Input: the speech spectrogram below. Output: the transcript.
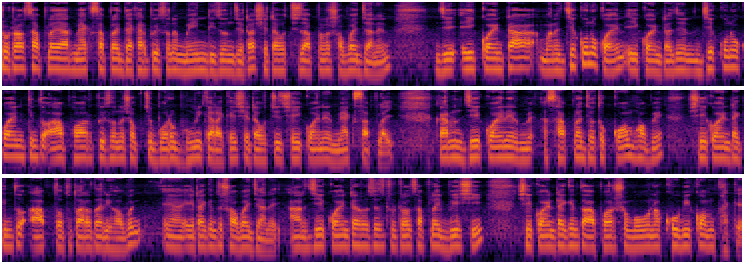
টোটাল সাপ্লাই আর ম্যাক্স সাপ্লাই দেখার পিছনে মেইন রিজন যেটা, সেটা হচ্ছে যে আপনারা সবাই জানেন যে এই কয়েনটা মানে যে কোনো কয়েন এই কয়েনটা যে যে কোনো কয়েন কিন্তু আপ হওয়ার পিছনে সবচেয়ে বড় ভূমিকা রাখে, সেটা হচ্ছে সেই কয়েনের ম্যাক্স সাপ্লাই কারণ যে কয়েনের সাপ্লাই যত কম হবে, সেই কয়েনটা কিন্তু আপ তত তাড়াতাড়ি হবে এটা কিন্তু সবাই জানে। আর যে কয়েনটার হচ্ছে টোটাল সাপ্লাই বেশি, সেই কয়েনটা কিন্তু আপ হওয়ার সম্ভাবনা খুবই কম থাকে।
